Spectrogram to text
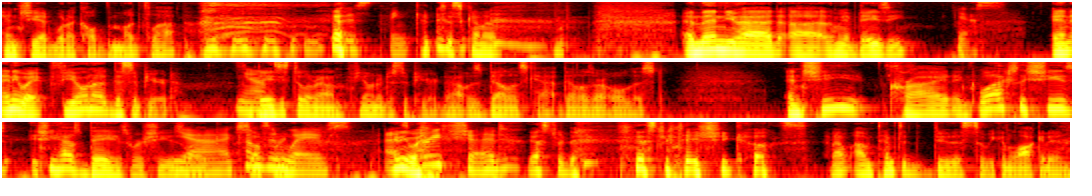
And she had what I called the mud flap. Just think. it just kind of. And then you had uh, then we have Daisy. Yes. And anyway, Fiona disappeared. Yeah. Daisy's still around. Fiona disappeared. That was Della's cat. Della's our oldest. And she cried and well, actually, she's she has days where she's yeah, like it comes suffering. in waves, as Anyway. grief should. yesterday yesterday she goes and I'm, I'm tempted to do this so we can lock it in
